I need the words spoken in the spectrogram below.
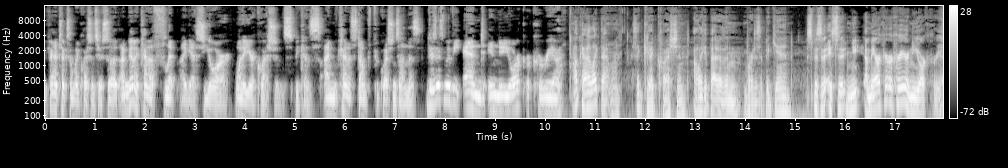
you kind of took some of my questions here, so I'm going to kind of flip, I guess, your one of your questions because I'm kind of stumped for questions on this. Does this movie end in New York or Korea? Okay, I like that one. It's a good question. I like it better than where does it begin? Specific, is it New, America or Korea or New York or Korea?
